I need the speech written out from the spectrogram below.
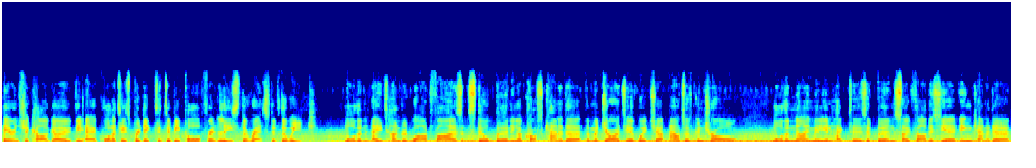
Here in Chicago, the air quality is predicted to be poor for at least the rest of the week. More than 800 wildfires still burning across Canada, the majority of which are out of control. More than 9 million hectares have burned so far this year in Canada,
